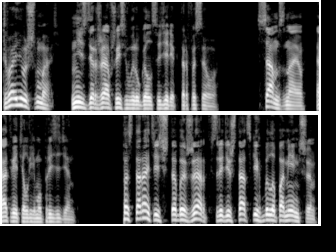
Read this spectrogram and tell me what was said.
«Твою ж мать! Не сдержавшись, выругался директор ФСО. «Сам знаю», — ответил ему президент. «Постарайтесь, чтобы жертв среди штатских было поменьше».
